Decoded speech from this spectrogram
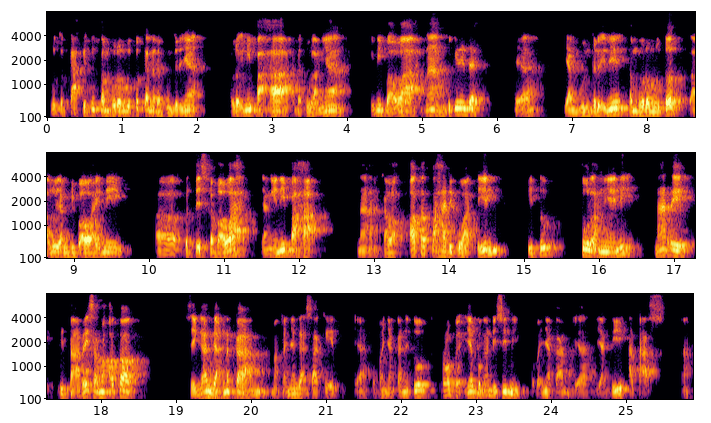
lutut kaki itu tempurung lutut kan ada bundernya. Lalu ini paha ada tulangnya ini bawah. Nah begini deh ya. Yang bunder ini tempurung lutut lalu yang di bawah ini eh, betis ke bawah yang ini paha. Nah kalau otot paha dikuatin itu tulangnya ini narik ditarik sama otot sehingga nggak nekan makanya nggak sakit ya. Kebanyakan itu robeknya bukan di sini kebanyakan ya yang di atas. Nah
